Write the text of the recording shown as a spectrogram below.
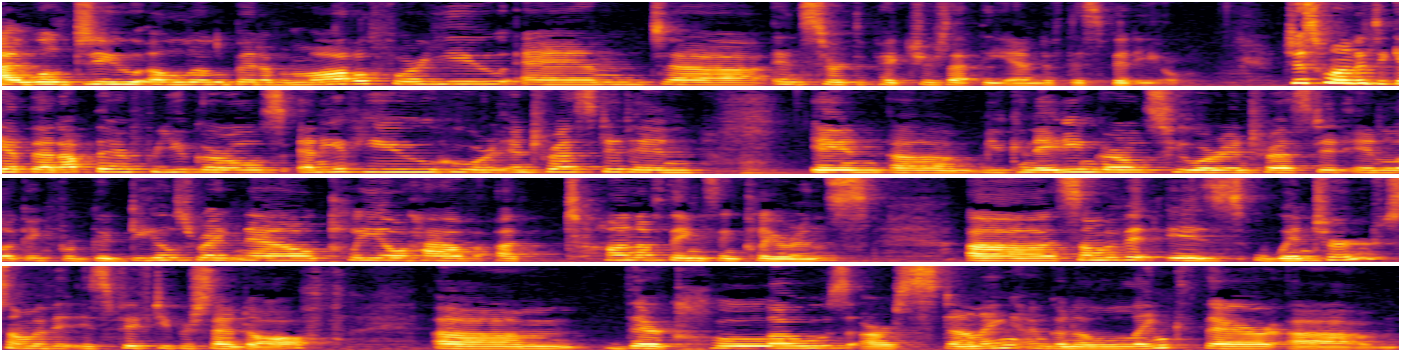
I will do a little bit of a model for you and uh, insert the pictures at the end of this video. Just wanted to get that up there for you girls. Any of you who are interested in, in um, you Canadian girls who are interested in looking for good deals right now, Cleo have a ton of things in clearance. Uh, some of it is winter, some of it is 50% off. Um, their clothes are stunning. I'm going to link their, um,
